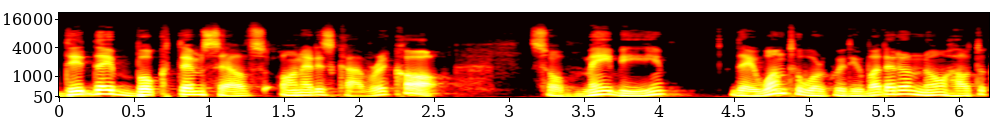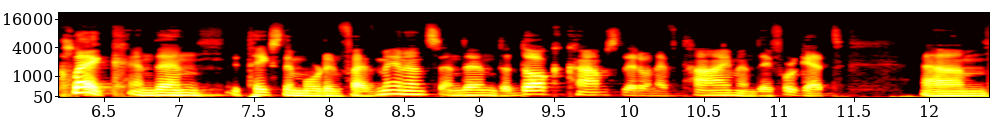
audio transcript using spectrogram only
did they book themselves on a discovery call? So maybe they want to work with you, but they don't know how to click. And then it takes them more than five minutes. And then the dog comes, they don't have time and they forget. Um,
